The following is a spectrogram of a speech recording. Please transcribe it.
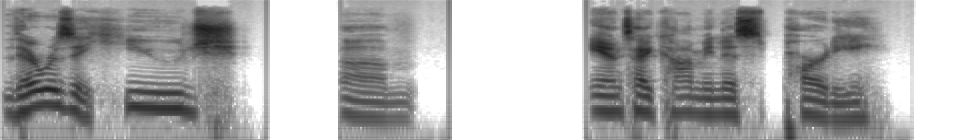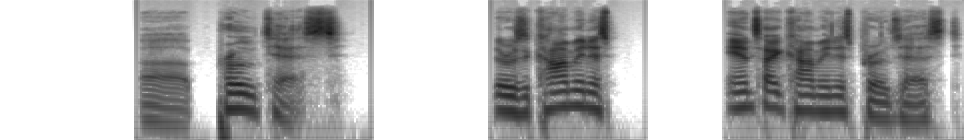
there was a huge um anti-communist party uh protest. There was a communist anti-communist protest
